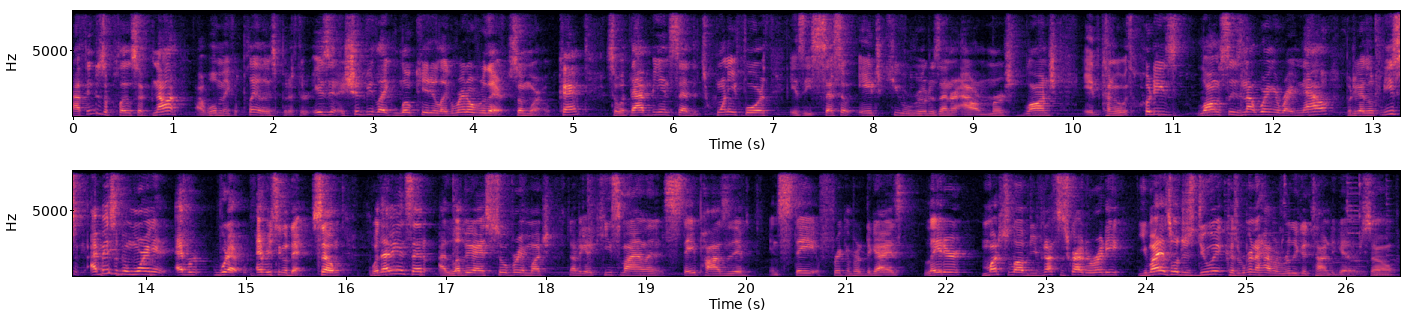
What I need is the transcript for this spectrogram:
I think there's a playlist. If not, I will make a playlist. But if there isn't, it should be like located like right over there somewhere. Okay. So with that being said, the 24th is the Cesso HQ Real Designer Hour merch launch. It's coming with hoodies, long sleeves. Not wearing it right now, but you guys, I've basically been wearing it every whatever every single day. So with that being said, I love you guys so very much. Don't forget to keep smiling, stay positive, and stay freaking productive, guys. Later, much love. If you're not subscribed already, you might as well just do it because we're going to have a really good time together. So,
